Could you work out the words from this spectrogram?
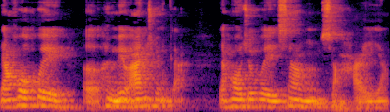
然后会呃很没有安全感。然后就会像小孩一样。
